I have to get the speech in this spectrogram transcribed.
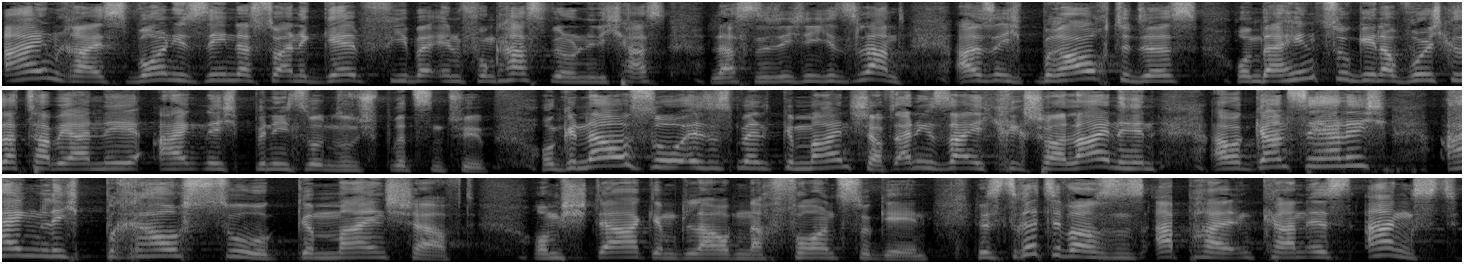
einreist, wollen die sehen, dass du eine Gelbfieberimpfung hast. Wenn du die nicht hast, lassen sie dich nicht ins Land. Also ich brauchte das, um dahin zu gehen, obwohl ich gesagt habe, ja, nee, eigentlich bin ich so, so ein Spritzentyp. Und genauso ist es mit Gemeinschaft. Einige sagen, ich krieg's schon alleine hin. Aber ganz ehrlich, eigentlich brauchst du Gemeinschaft, um stark im Glauben nach vorn zu gehen. Das dritte, was uns abhalten kann, ist Angst.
